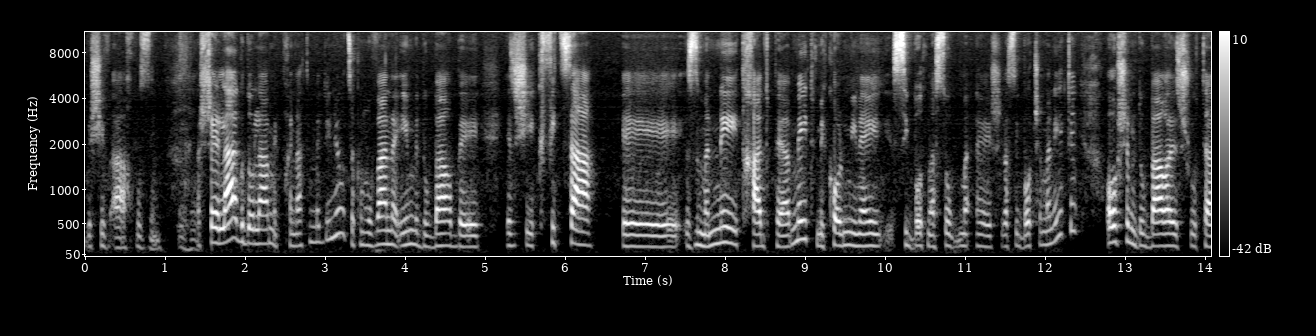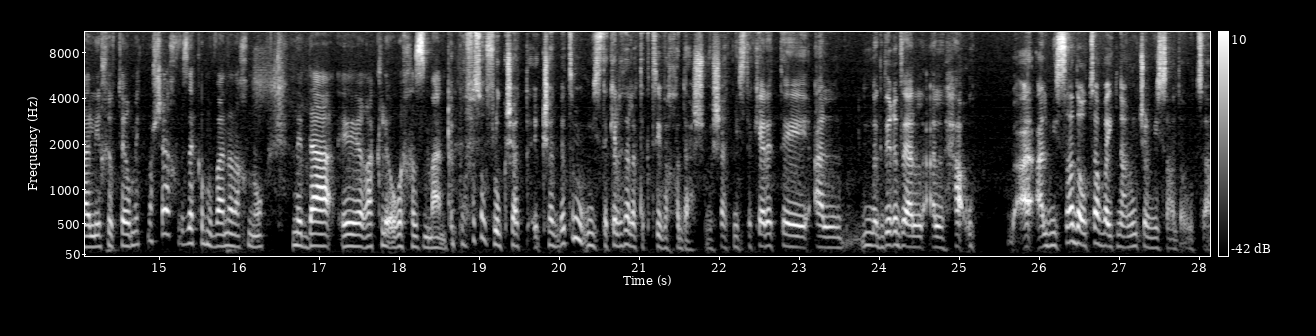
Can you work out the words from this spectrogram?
ב-7 אחוזים. השאלה הגדולה מבחינת המדיניות זה כמובן האם מדובר באיזושהי קפיצה אה, זמנית, חד פעמית, מכל מיני סיבות מהסוג אה, של הסיבות שמניתי, או שמדובר על איזשהו תהליך יותר מתמשך, וזה כמובן אנחנו נדע אה, רק לאורך הזמן. פרופסור פלוג, כשאת, כשאת בעצם מסתכלת על התקציב החדש, ושאת מסתכלת על, נגדיר את זה, על, על, על משרד האוצר וההתנהלות של משרד האוצר,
